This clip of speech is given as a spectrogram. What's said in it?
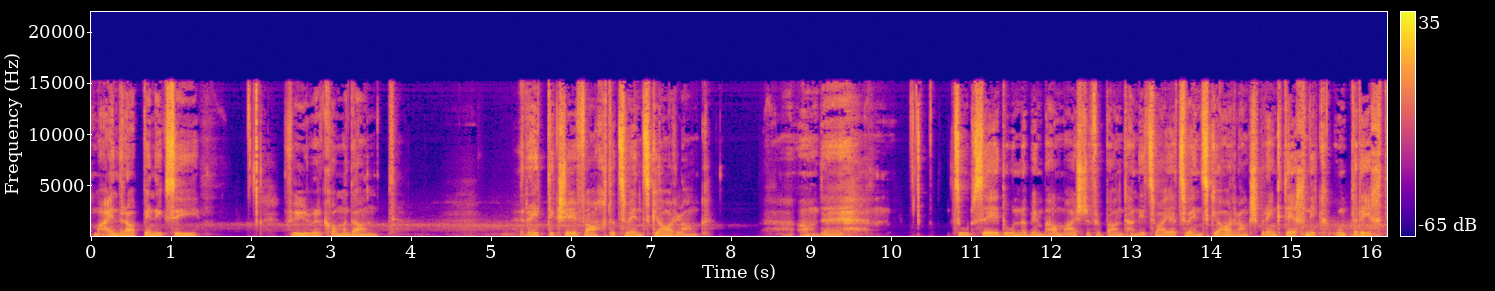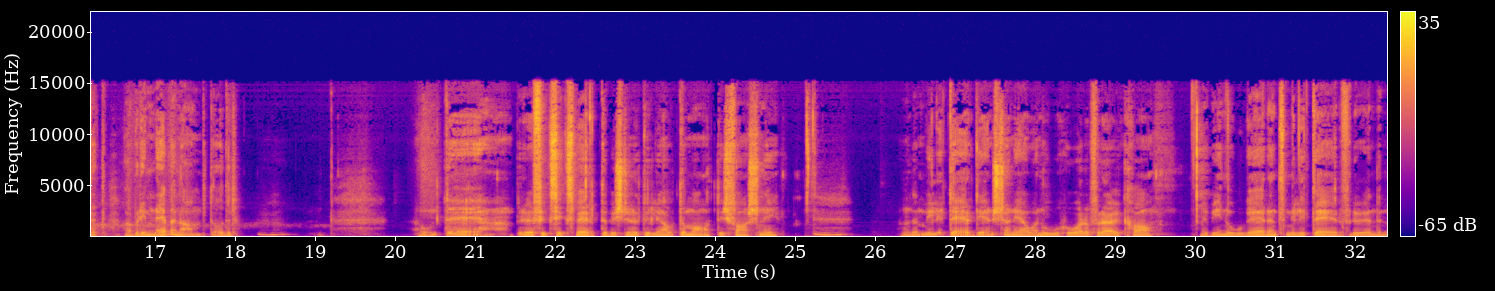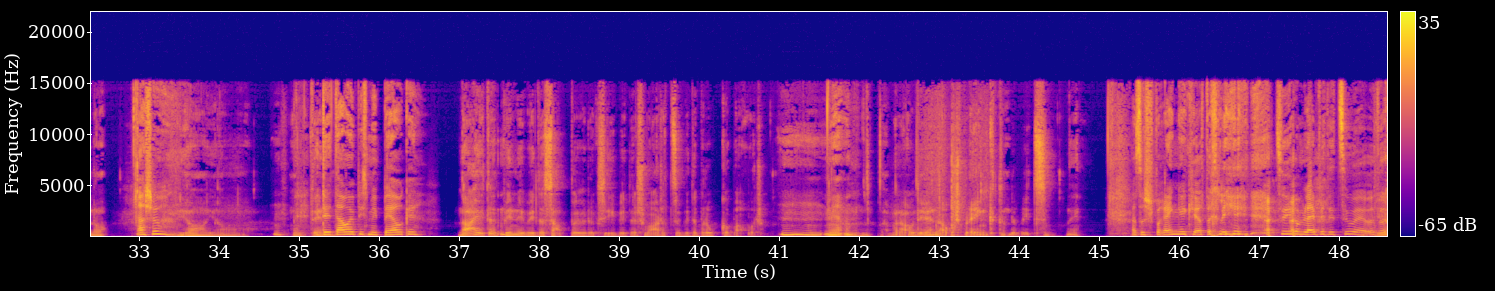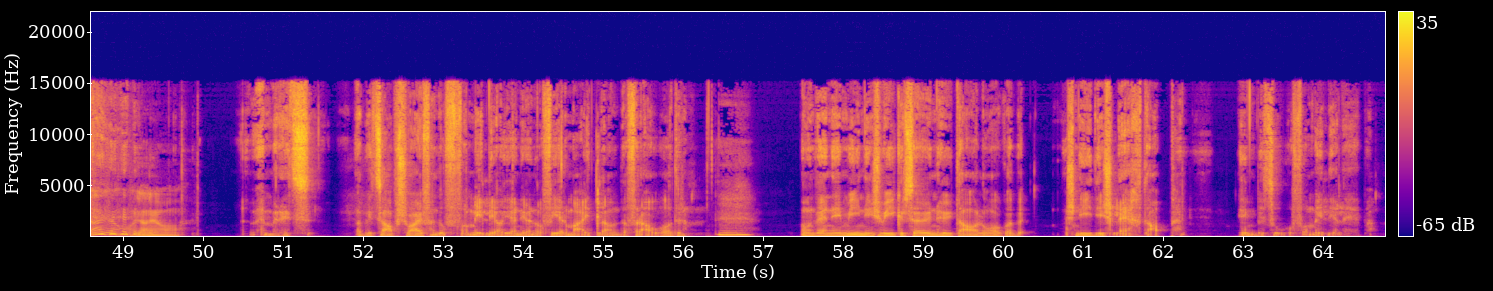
Gemeinderat bin ich gewesen, Feuerwehrkommandant, Rettungschef 28 Jahre lang. Und, äh, zur See unten beim Baumeisterverband habe ich 22 Jahre lang Sprengtechnik unterrichtet, aber im Nebenamt, oder? Und äh, Prüfungsexperte bist du natürlich automatisch fast nicht. Mhm. Und im Militärdienst hatte ich auch eine hohe Freude. Gehabt. Ich bin auch gerne Militär früher noch. Ach schon? Ja, ja. Und dann, Dort auch etwas mit Bergen? Nein, dann bin ich bei den Sappeuren, bei den Schwarzen, bei den Brückenbauern. Mm, ja. Mhm. Aber auch die haben auch gesprengt und ein bisschen. Ne? Also Sprengen gehört ein bisschen zu ihrem Leben dazu, oder? Ja, ja, ja, ja wenn wir jetzt ein bisschen abschweifen auf Familie, ich habe ja noch vier Mädchen und eine Frau, oder? Mhm. Und wenn ich meine Schwiegersöhne heute anschaue, schneide ich schlecht ab in Bezug auf Familienleben.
